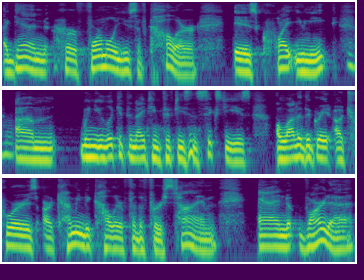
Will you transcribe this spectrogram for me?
again, her formal use of color is quite unique. Mm-hmm. Um, when you look at the 1950s and 60s, a lot of the great auteurs are coming to color for the first time. And Varda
